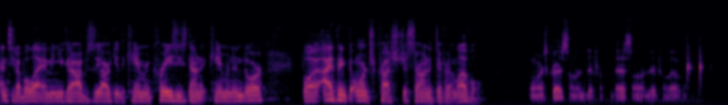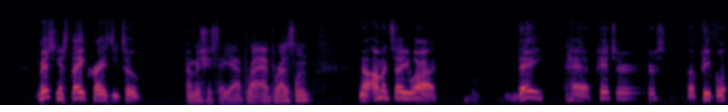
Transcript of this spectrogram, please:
NCAA. I mean, you could obviously argue the Cameron Crazies down at Cameron Indoor, but I think the Orange Crush just are on a different level. Orange Crush on a different. That's on a different level. Michigan State crazy too. Uh, Michigan State, yeah, at Breslin. Now I'm gonna tell you why. They had pictures of people.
